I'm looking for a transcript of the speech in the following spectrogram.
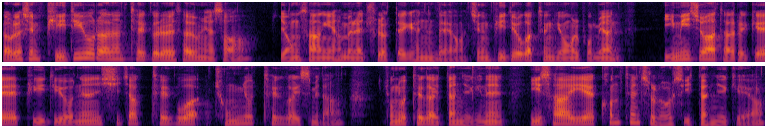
자, 우리가 지금 비디오라는 태그를 사용해서 영상이 화면에 출력되게 했는데요. 지금 비디오 같은 경우를 보면 이미지와 다르게 비디오는 시작 태그와 종료 태그가 있습니다. 종료 태그가 있다는 얘기는 이 사이에 컨텐츠를 넣을 수 있다는 얘기예요.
